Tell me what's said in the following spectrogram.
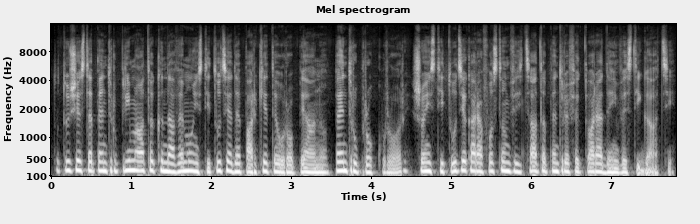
Totuși este pentru prima dată când avem o instituție de parchet europeană pentru procurori și o instituție care a fost înființată pentru efectuarea de investigații.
